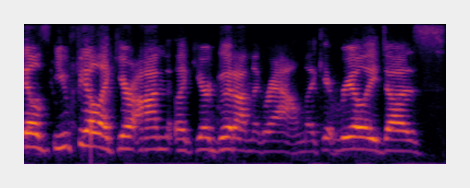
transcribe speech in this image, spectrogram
feels you feel like you're on like you're good on the ground. Like it really does.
